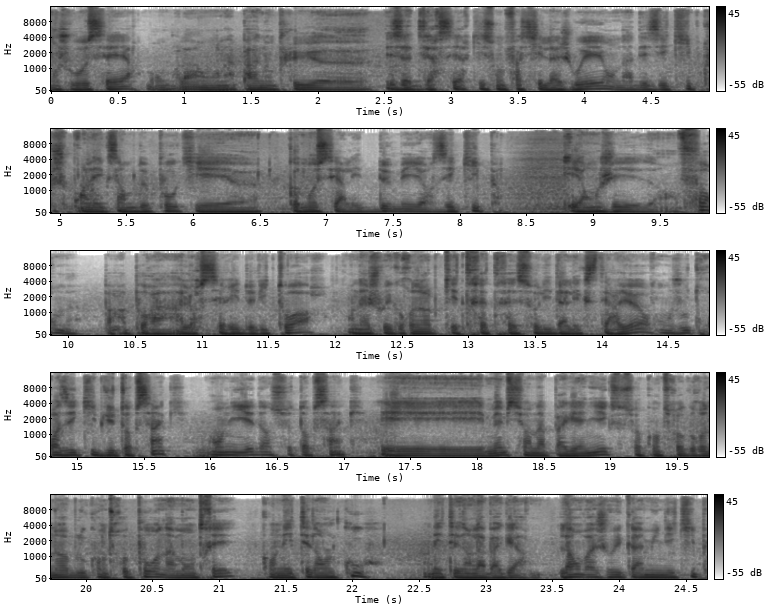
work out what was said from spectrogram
on joue Voilà, on n'a pas non plus euh, des adversaires qui sont faciles à jouer. On a des équipes, que je prends l'exemple de Pau, qui est, euh, comme Auxerre, les deux meilleures équipes, et Angers en forme par rapport à, leur série de victoires. On a joué Grenoble qui est très très solide à l'extérieur. On joue trois équipes du top 5. On y est dans ce top 5. Et même si on n'a pas gagné, que ce soit contre Grenoble ou contre Pau, on a montré qu'on était dans le coup. On était dans la bagarre. Là, on va jouer quand même une équipe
